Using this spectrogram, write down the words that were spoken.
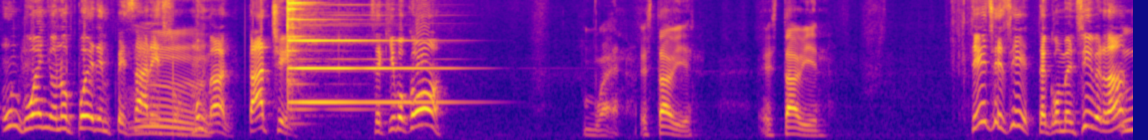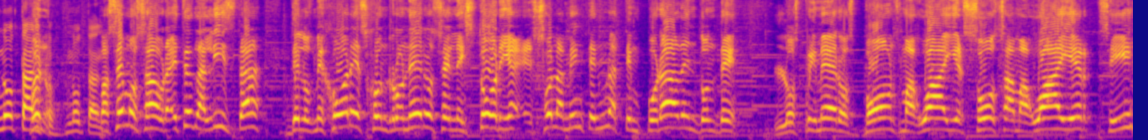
un dueño no puede empezar eso. Muy mal. Tache. Se equivocó. Bueno, está bien, está bien. Sí, sí, sí, te convencí, ¿verdad? No tanto, Bueno, no tanto. Pasemos ahora. Esta es la lista de los mejores jonroneros en la historia, eh, solamente en una temporada en donde los primeros, Bonds, Maguire, Sosa, Maguire, ¿sí?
